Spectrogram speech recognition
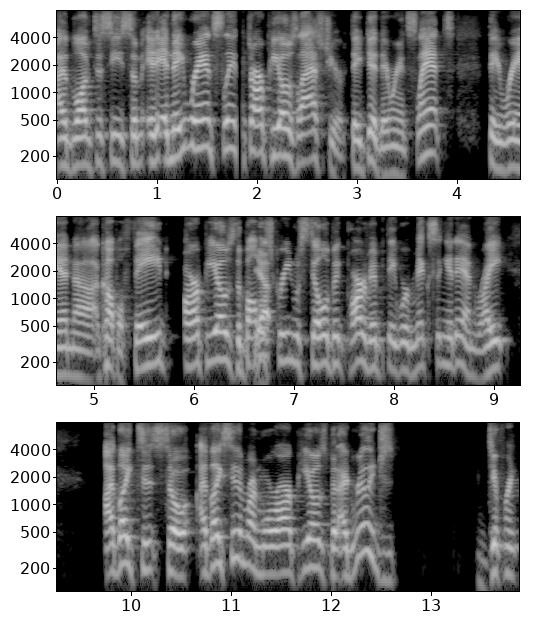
I'd love to see some, and, and, they ran slant RPOs last year. They did. They ran slants. They ran uh, a couple fade RPOs. The bubble yep. screen was still a big part of it, but they were mixing it in, right? I'd like to, so I'd like to see them run more RPOs, but I'd really just different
